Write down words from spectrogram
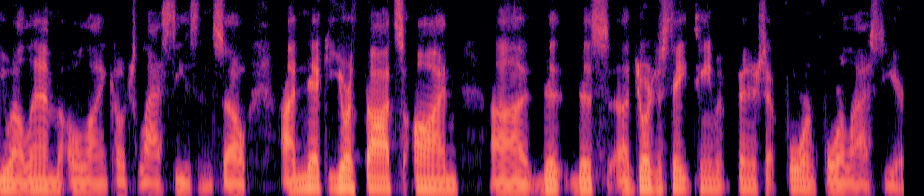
ULM O line coach last season. So, uh, Nick, your thoughts on uh, th- this uh, Georgia State team? Finished at four and four last year.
